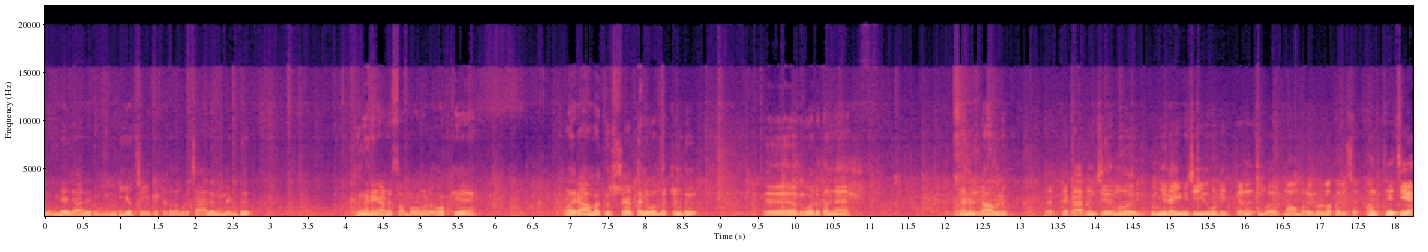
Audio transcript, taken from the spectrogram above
മുന്നേ ഞാനൊരു വീഡിയോ ചെയ്തിട്ടുണ്ട്. നമ്മുടെ ചാനലിലുണ്ട്. അങ്ങനെയാണ് സംഭവങ്ങൾ ഓക്കെ. നമ്മളെ രാമകൃഷ്ണേട്ടൻ വന്നിട്ടുണ്ട്. അതുപോലെ തന്നെ അങ്ങനെ എല്ലാവരും വരട്ടെ. കാരണം നമ്മൾ കുഞ്ഞ് ലൈവ് ചെയ്തുകൊണ്ടിരിക്കുകയാണ് നമ്മുടെ മാമ്പറയിലുള്ള പരിസരം. ചേച്ചിയെ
